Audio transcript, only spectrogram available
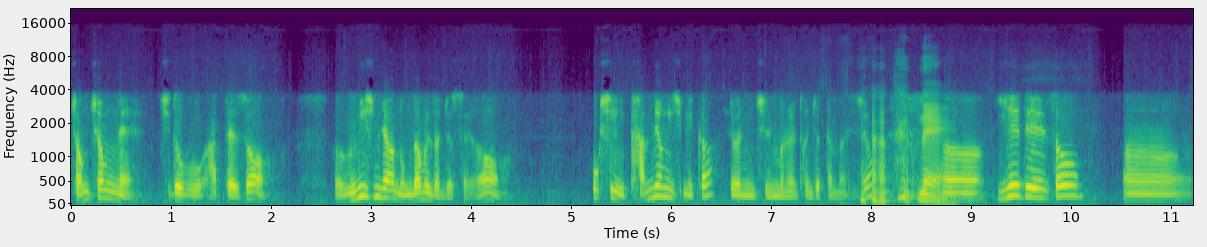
정청래 지도부 앞에서 어, 의미심장한 농담을 던졌어요. 혹시 반명이십니까? 이런 질문을 던졌단 말이죠. 네. 어, 이에 대해서 어,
